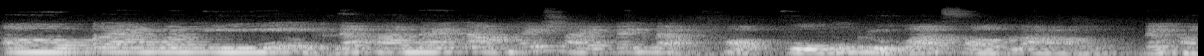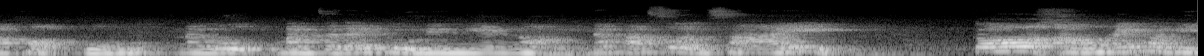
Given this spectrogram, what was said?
เอ่อแปลงวันนี้นะคะแนะนำให้ใช้เป็นแบบขอบฟุ้งหรือว่าซอฟต์ลาวนะคะขอบฟุ้งนะลูกมันจะได้ดูเนียนๆหน่อยนะคะ ส่วนไซส์ก็เอาให้พอดี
